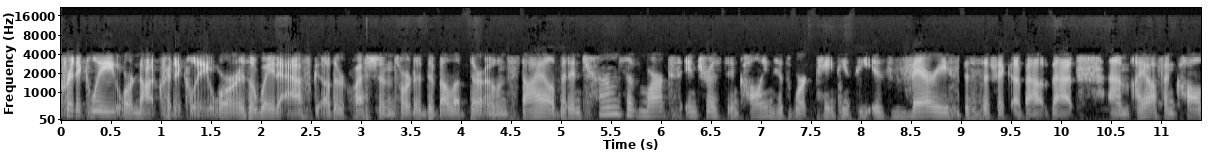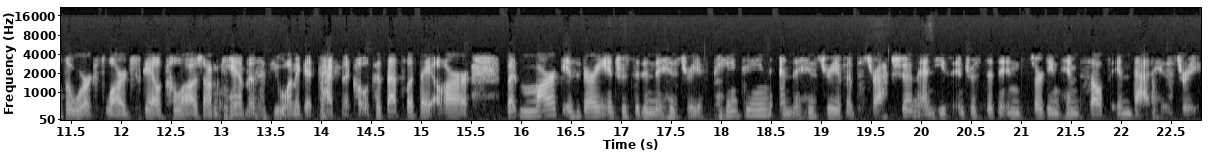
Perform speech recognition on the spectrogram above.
critically or not critically, or as a way to ask other questions or to develop their own style. But in terms of Mark's interest in calling his work paintings, he is very specific about that. Um, I often call the works large scale collage on canvas if you want to get technical, because that's what they are. But Mark is very interested in the history of painting and the history of abstraction, and he's interested in inserting himself in that history.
